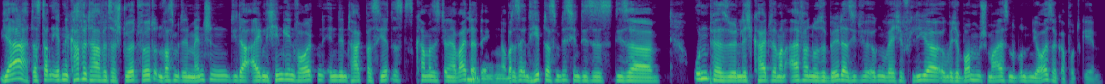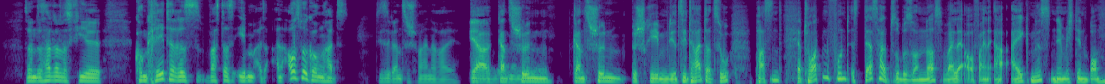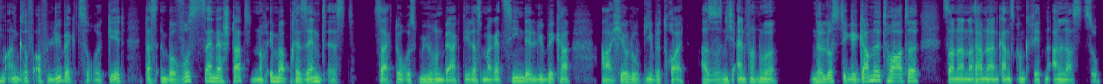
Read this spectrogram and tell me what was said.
Ja, dass dann eben eine Kaffeetafel zerstört wird und was mit den Menschen, die da eigentlich hingehen wollten, in dem Tag passiert ist, das kann man sich dann ja weiterdenken. Aber das enthebt das ein bisschen dieses, dieser Unpersönlichkeit, wenn man einfach nur so Bilder sieht, wie irgendwelche Flieger irgendwelche Bomben schmeißen und unten die Häuser kaputt gehen sondern das hat das viel konkreteres, was das eben als an Auswirkungen hat, diese ganze Schweinerei. Ja, ganz schön, ganz schön beschrieben. Die Zitat dazu passend. Der Tortenfund ist deshalb so besonders, weil er auf ein Ereignis, nämlich den Bombenangriff auf Lübeck zurückgeht, das im Bewusstsein der Stadt noch immer präsent ist, sagt Doris Mührenberg, die das Magazin der Lübecker Archäologie betreut. Also nicht einfach nur eine lustige Gammeltorte, sondern wir haben da einen ganz konkreten Anlass zu.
